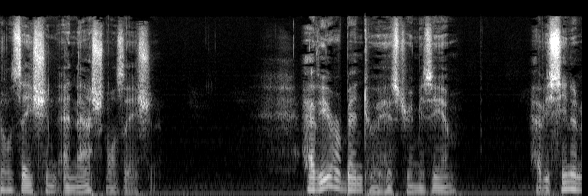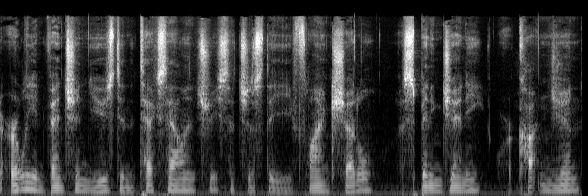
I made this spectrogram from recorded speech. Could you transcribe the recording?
Industrialization and Nationalization. Have you ever been to a history museum? Have you seen an early invention used in the textile industry, such as the flying shuttle, a spinning jenny, or a cotton gin?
